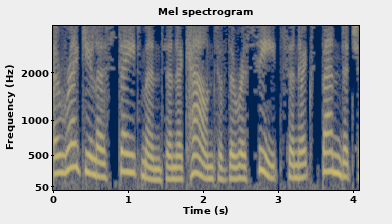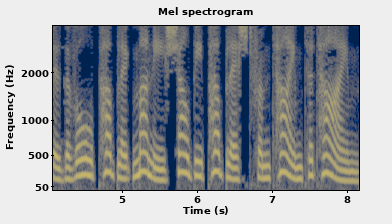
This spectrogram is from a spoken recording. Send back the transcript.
a regular statement and account of the receipts and expenditures of all public money shall be published from time to time.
